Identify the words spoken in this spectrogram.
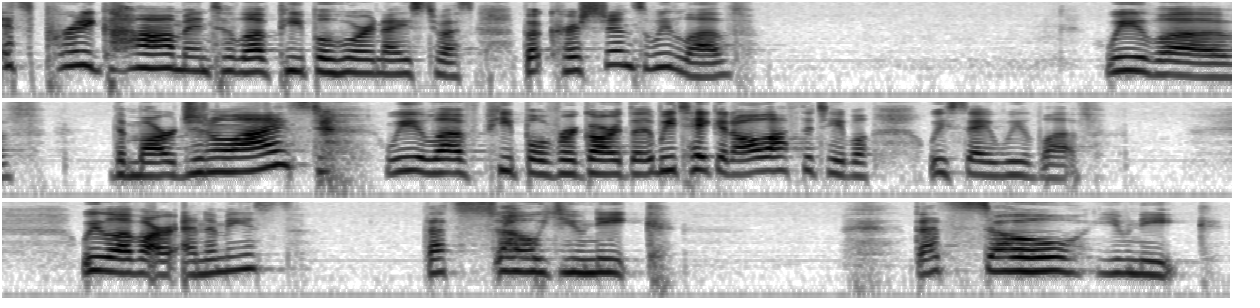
it's pretty common to love people who are nice to us. But Christians, we love. We love the marginalized. We love people regardless. We take it all off the table. We say we love. We love our enemies. That's so unique. That's so unique.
